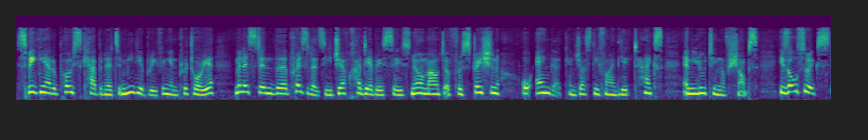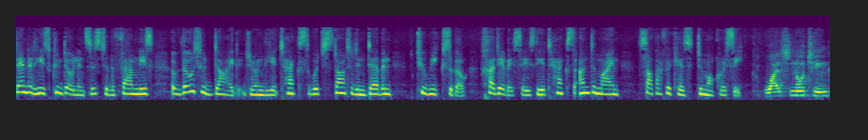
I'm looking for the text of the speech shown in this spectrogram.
Speaking at a post-Cabinet media briefing in Pretoria, Minister in the Presidency, Jeff Radebe, says no amount of frustration or anger can justify the attacks and looting of shops. He's also extended his condolences to the families of those who died during the attacks which started in Durban two weeks ago. Radebe says the attacks undermine South Africa's democracy. Whilst noting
